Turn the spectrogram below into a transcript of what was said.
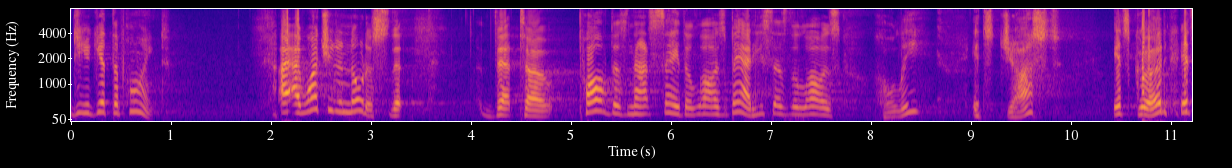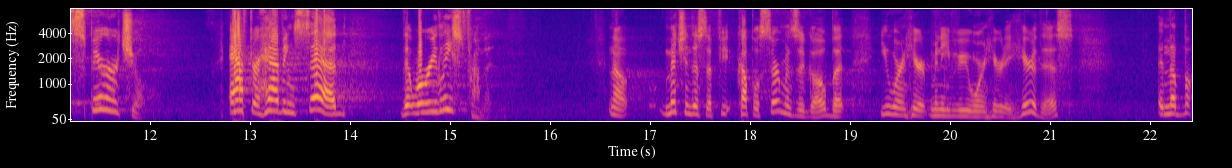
Do you get the point? I, I want you to notice that, that uh, Paul does not say the law is bad. He says the law is holy, it's just, it's good, it's spiritual. After having said that we're released from it. Now, mentioned this a few, couple sermons ago, but you weren't here, many of you weren't here to hear this. In the,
